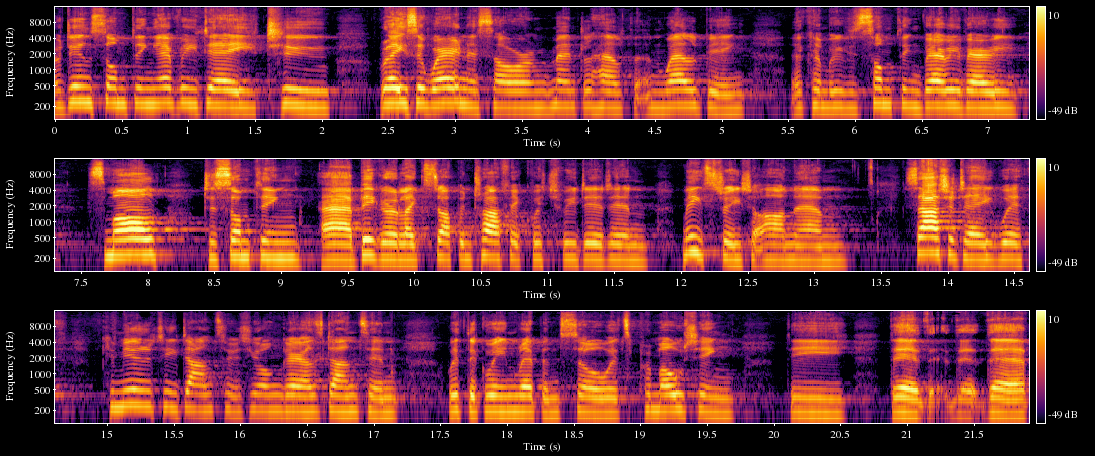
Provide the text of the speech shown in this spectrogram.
are doing something every day to raise awareness of our mental health and well-being. It can be something very, very small to something uh, bigger like stopping traffic, which we did in Meath Street on um, Saturday with community dancers, young girls dancing with the green ribbon. So it's promoting the, the, the, the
